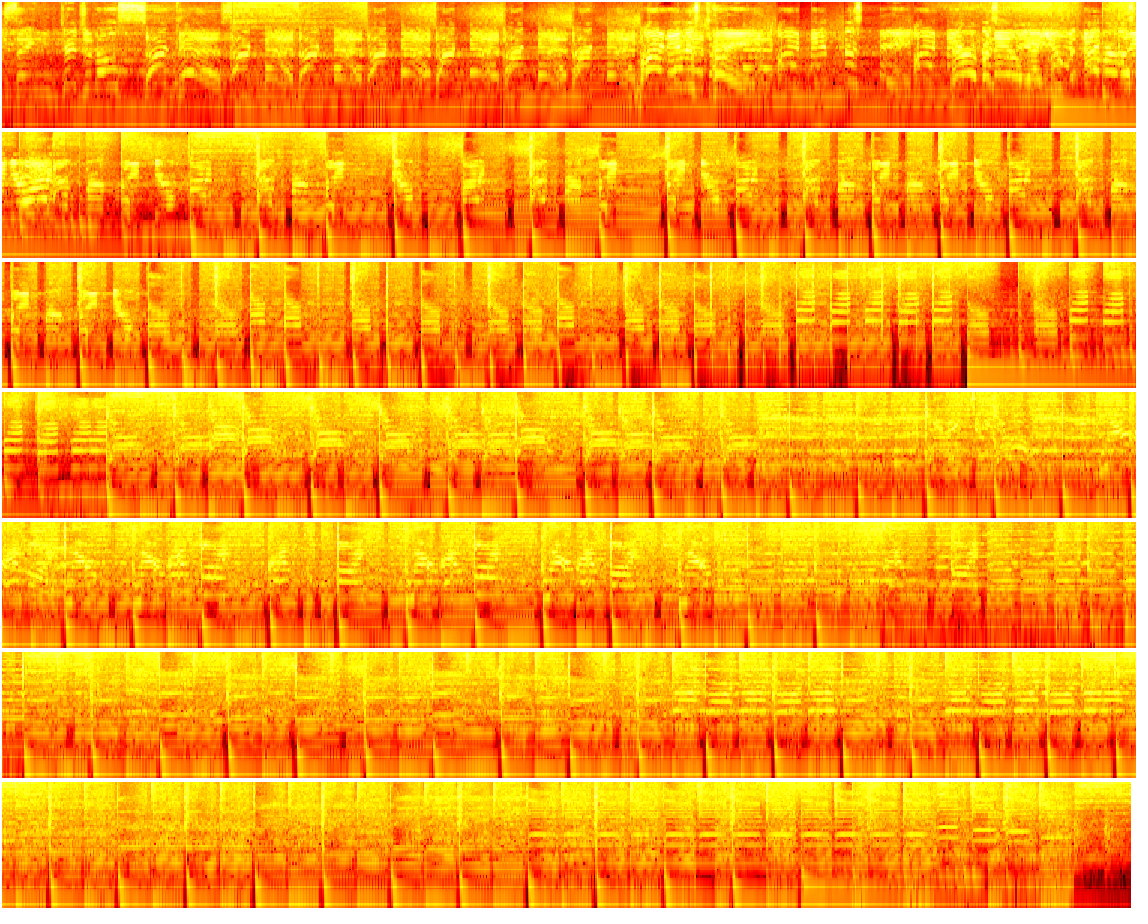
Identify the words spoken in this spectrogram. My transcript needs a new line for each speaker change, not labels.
amazing digital circus! My name is Kane! Paraphernalia you've ever laid your eyes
